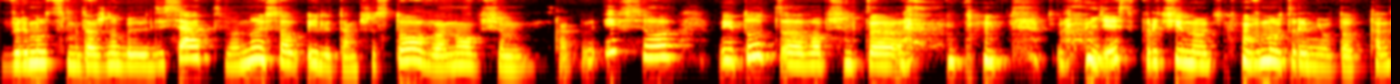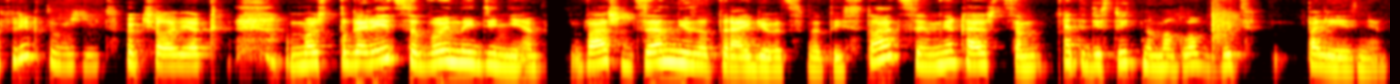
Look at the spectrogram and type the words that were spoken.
вернуться мы должны были 10 ну и, или там 6 ну, в общем, как бы, и все. И тут, э, в общем-то, есть причина внутреннего только конфликта между человеком. Он может погореть с собой наедине. Ваш дзен не затрагивается в этой ситуации. Мне кажется, это действительно могло быть полезнее.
